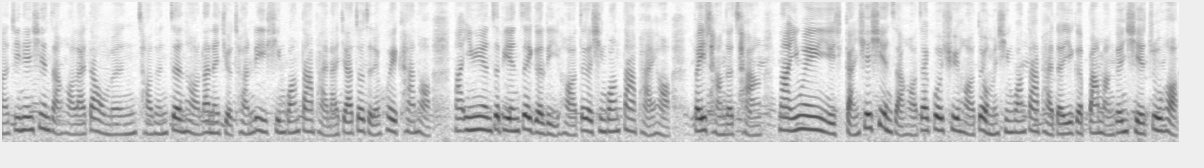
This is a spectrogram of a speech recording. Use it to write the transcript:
呃，今天县长哈来到我们草屯镇哈，那来九传力星光大牌来家做这里会刊哈。那医院这边这个里哈，这个星光大牌哈非常的长。那因为也感谢县长哈，在过去哈对我们星光大牌的一个帮忙跟协助哈。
